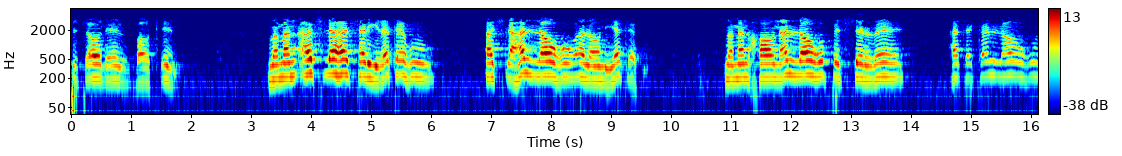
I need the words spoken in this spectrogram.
فساد الباطن. و من اصلح سریرته اصلح الله علانیته و من خان الله فی السر هتک الله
